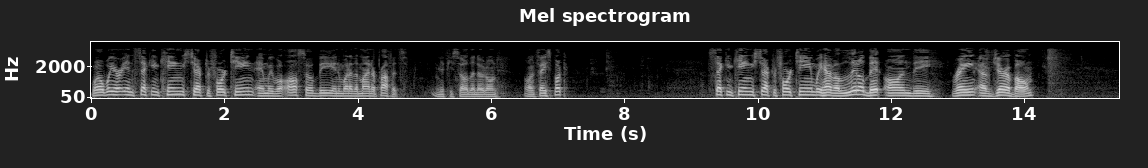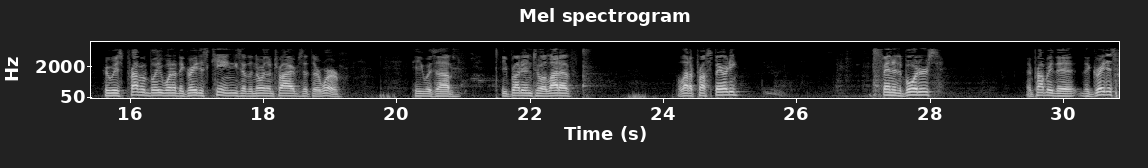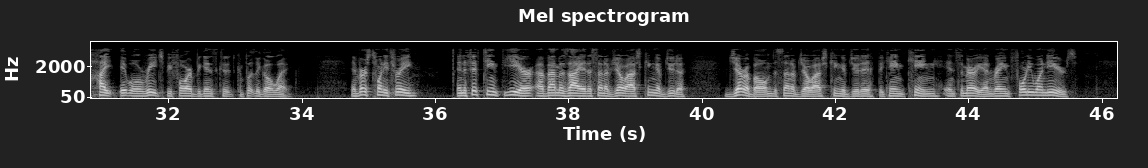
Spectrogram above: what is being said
Well, we are in 2 Kings chapter 14, and we will also be in one of the minor prophets, if you saw the note on, on Facebook. 2 Kings chapter 14, we have a little bit on the reign of Jeroboam, who is probably one of the greatest kings of the northern tribes that there were. He was um, he brought into a lot of a lot of prosperity, expanded the borders, and probably the, the greatest height it will reach before it begins to completely go away. In verse 23, in the fifteenth year of Amaziah the son of Joash, king of Judah, Jeroboam the son of Joash, king of Judah, became king in Samaria and reigned forty one years.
